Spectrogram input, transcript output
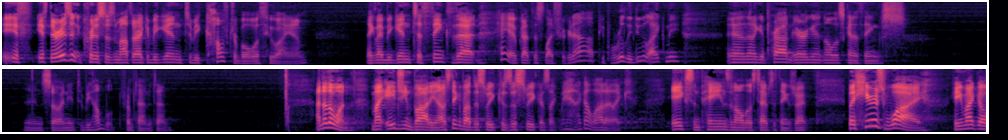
If, if there isn't criticism out there, I can begin to be comfortable with who I am like, I begin to think that, hey, I've got this life figured out. People really do like me. And then I get proud and arrogant and all those kind of things. And so I need to be humbled from time to time. Another one, my aging body. I was thinking about this week because this week I was like, man, I got a lot of like aches and pains and all those types of things, right? But here's why. Okay, you might go,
